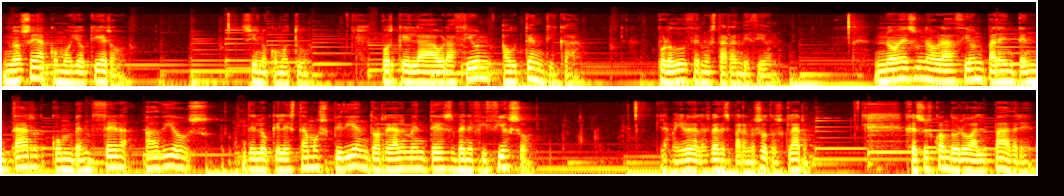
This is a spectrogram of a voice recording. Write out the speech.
No sea como yo quiero, sino como tú, porque la oración auténtica produce nuestra rendición. No es una oración para intentar convencer a Dios de lo que le estamos pidiendo realmente es beneficioso. La mayoría de las veces para nosotros, claro. Jesús cuando oró al Padre,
